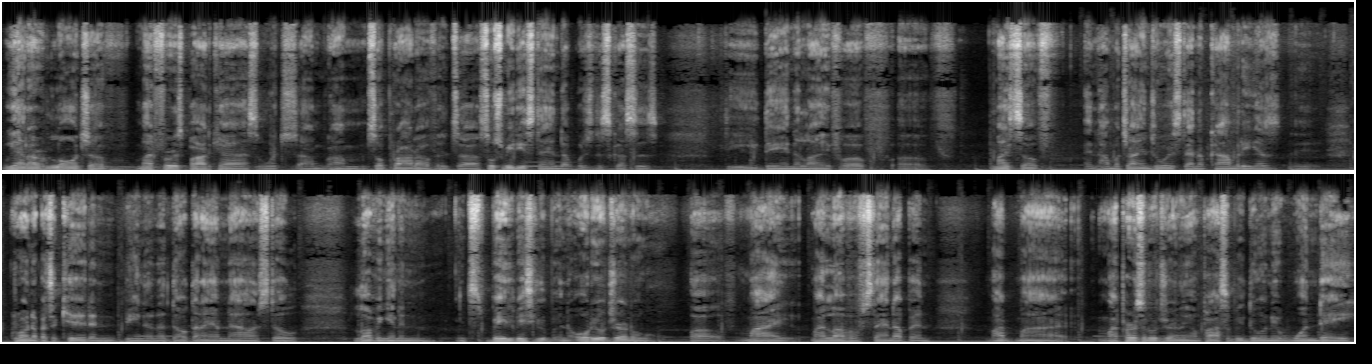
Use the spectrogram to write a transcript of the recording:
we had our launch of my first podcast, which I'm, I'm so proud of. It's uh, social media stand up, which discusses the day in the life of, of myself and how much I enjoy stand up comedy as uh, growing up as a kid and being an adult that I am now and still loving it. And it's basically an audio journal of my my love of stand up and my my my personal journey on possibly doing it one day,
